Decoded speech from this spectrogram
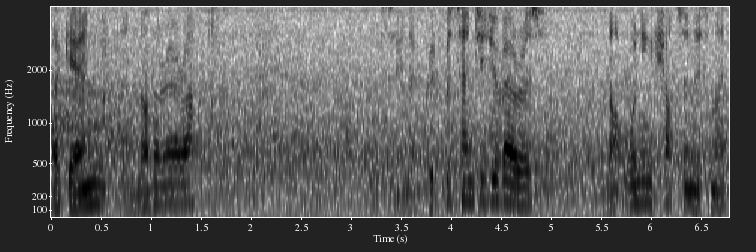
Again, another error. We've seen a good percentage of errors, not winning shots in this match.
